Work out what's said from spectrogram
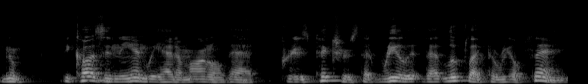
you know, because in the end we had a model that produced pictures that really that looked like the real thing.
